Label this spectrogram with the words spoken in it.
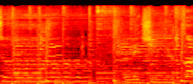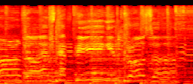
Soul. Reaching further and stepping in closer.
